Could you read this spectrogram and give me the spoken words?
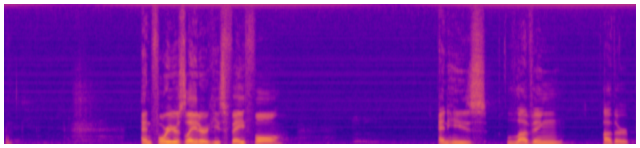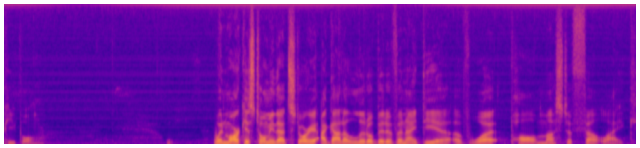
and four years later, he's faithful and he's loving other people. When Marcus told me that story, I got a little bit of an idea of what Paul must have felt like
